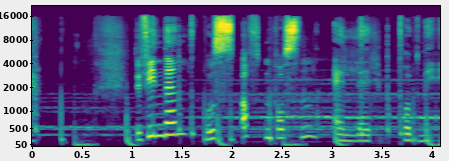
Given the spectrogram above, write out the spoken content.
til. Du finner den hos Aftenposten eller Podmy.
